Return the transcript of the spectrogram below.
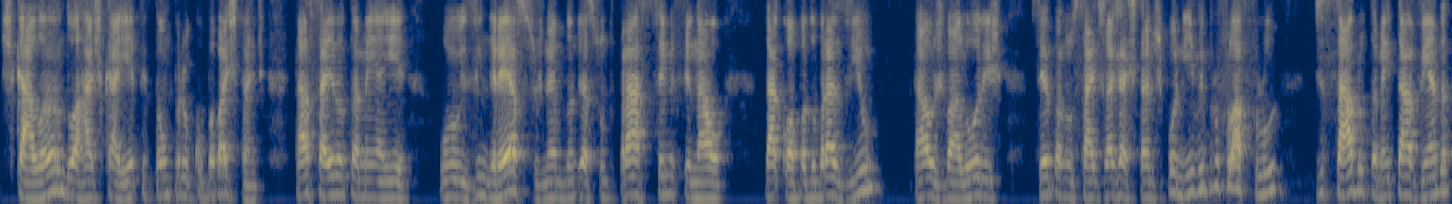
escalando o Arrascaeta, então preocupa bastante. Tá saindo também aí os ingressos, né, mudando de assunto, para a semifinal da Copa do Brasil. Tá? Os valores, você entra no site lá, já está disponível. E para o Fla-Flu de sábado também está à venda,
